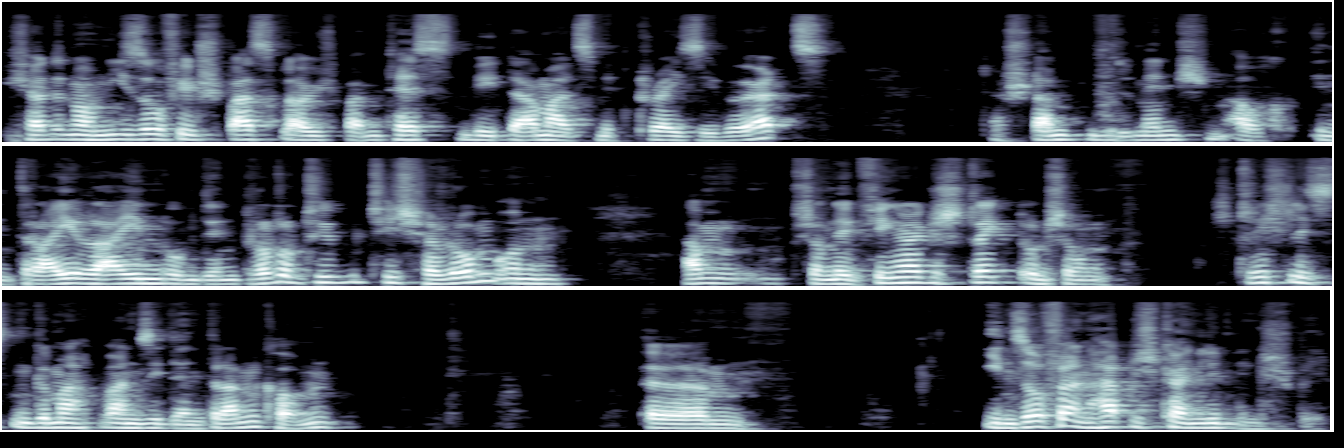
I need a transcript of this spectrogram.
Ich hatte noch nie so viel Spaß, glaube ich, beim Testen wie damals mit Crazy Words. Da standen die Menschen auch in drei Reihen um den Prototypentisch herum und haben schon den Finger gestreckt und schon Strichlisten gemacht, wann sie denn drankommen. Ähm, Insofern habe ich kein Lieblingsspiel.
